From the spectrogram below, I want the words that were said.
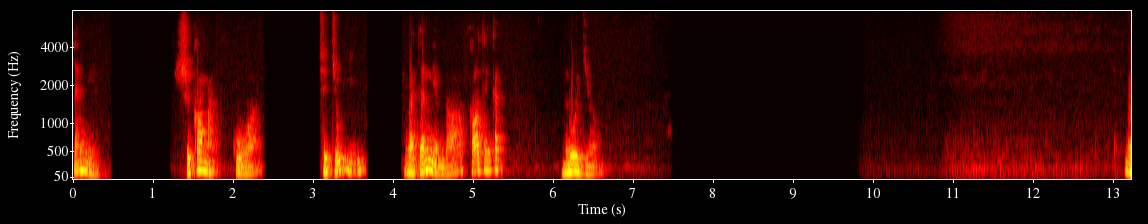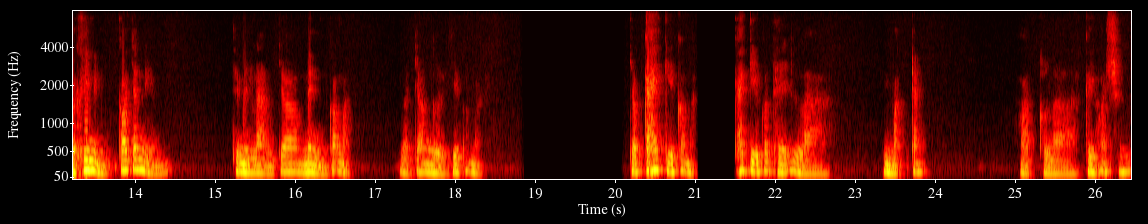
chánh niệm. Sự có mặt của sự chú ý và chánh niệm đó có tính cách nuôi dưỡng. Và khi mình có chánh niệm thì mình làm cho mình có mặt và cho người kia có mặt. Cho cái kia có mặt. Cái kia có thể là mặt trăng hoặc là cây hoa sứ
